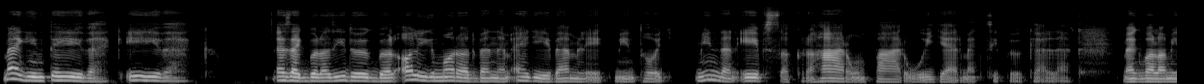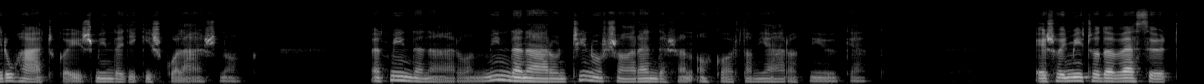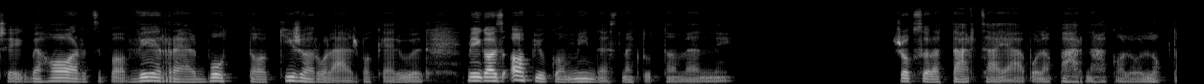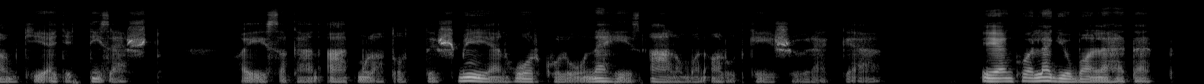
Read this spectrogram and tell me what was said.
Megint évek, évek. Ezekből az időkből alig marad bennem egyéb emlék, mint hogy minden évszakra három pár új gyermekcipő kellett, meg valami ruhácska is mindegyik iskolásnak. Mert minden áron, minden áron csinosan, rendesen akartam járatni őket. És hogy micsoda vesződtségbe, harcba, vérrel, bottal, kizsarolásba került, még az apjukon mindezt meg tudtam venni. Sokszor a tárcájából, a párnák alól loptam ki egy-egy tízest ha éjszakán átmulatott, és mélyen horkoló, nehéz álomban aludt késő reggel. Ilyenkor legjobban lehetett,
